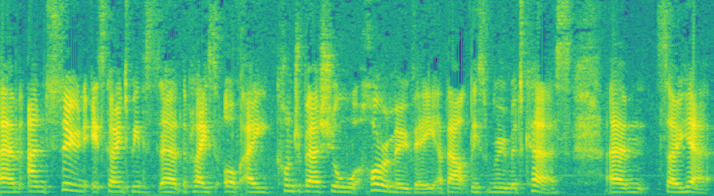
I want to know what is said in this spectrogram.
Um, and soon it's going to be the, uh, the, place of a controversial horror movie about this rumoured curse. Um, so yeah,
